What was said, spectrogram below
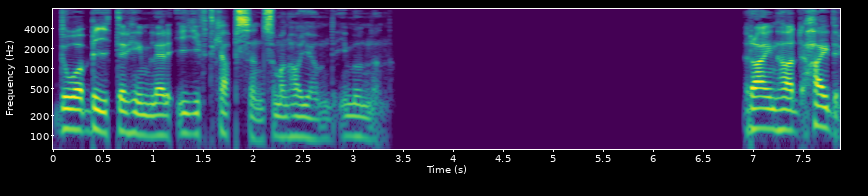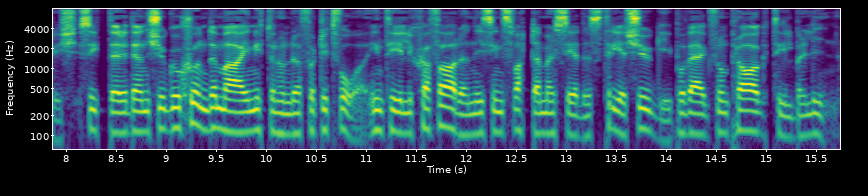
Då biter Himmler i giftkapseln som han har gömd i munnen. Reinhard Heydrich sitter den 27 maj 1942 intill chauffören i sin svarta Mercedes 320 på väg från Prag till Berlin.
